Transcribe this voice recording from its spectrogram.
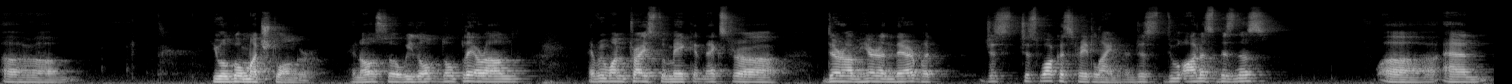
um you will go much longer. You know, so we don't don't play around. Everyone tries to make an extra dirham here and there, but just just walk a straight line and just do honest business, uh, and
